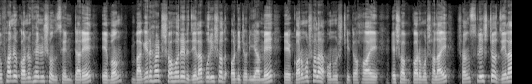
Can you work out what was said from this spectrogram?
তুফান কনভেনশন সেন্টারে এবং বাগেরহাট শহরের জেলা পরিষদ অডিটোরিয়ামে এ কর্মশালা অনুষ্ঠিত হয়। এসব কর্মশালায় সংশ্লিষ্ট জেলা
